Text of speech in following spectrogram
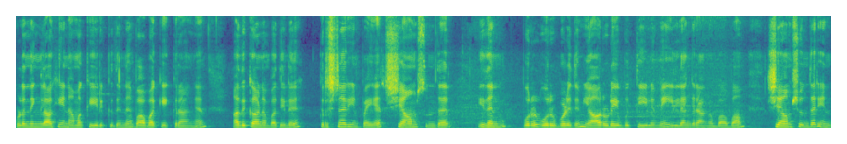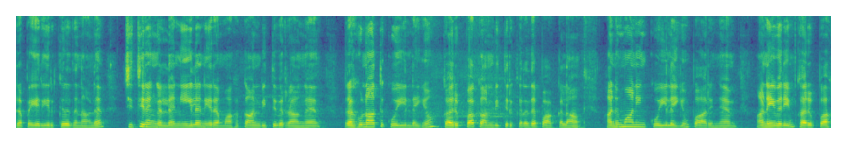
குழந்தைங்களாகிய நமக்கு இருக்குதுன்னு பாபா கேட்குறாங்க அதுக்கான பதில் கிருஷ்ணரின் பெயர் ஷியாம் சுந்தர். இதன் பொருள் ஒரு பொழுதும் யாருடைய புத்தியிலுமே இல்லைங்கிறாங்க பாபா. ஷியாம் சுந்தர் என்ற பெயர் இருக்கிறதுனால சித்திரங்களில் நீல நிறமாக காண்பித்து விடுறாங்க. ரகுநாத் கோயில்லையும் கருப்பாக காண்பித்திருக்கிறத பார்க்கலாம். ஹனுமானின் கோயிலையும் பாருங்க. அனைவரையும் கருப்பாக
